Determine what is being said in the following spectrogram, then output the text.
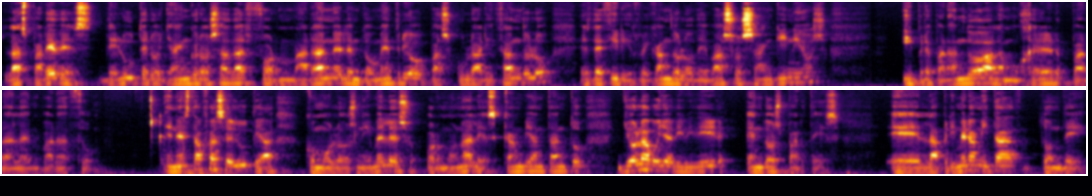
las paredes del útero ya engrosadas formarán el endometrio vascularizándolo, es decir, irrigándolo de vasos sanguíneos y preparando a la mujer para el embarazo. En esta fase lútea, como los niveles hormonales cambian tanto, yo la voy a dividir en dos partes. Eh, la primera mitad, donde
